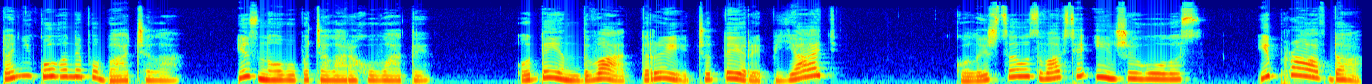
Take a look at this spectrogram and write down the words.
Та нікого не побачила і знову почала рахувати. Один, два, три, чотири, п'ять. Коли ж це озвався інший голос. І правда,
